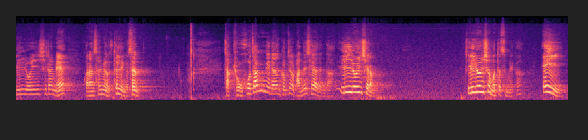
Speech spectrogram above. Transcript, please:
인류인 실험에 관한 설명으로 틀린 것은, 자, 교호작용에 대한 검증을 반드시 해야 된다. 인류인 실험. 인류인 실험 어떻습니까? A,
